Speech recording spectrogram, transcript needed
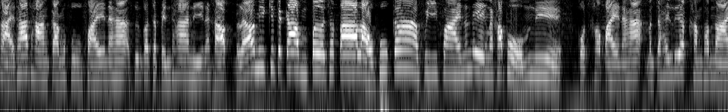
ขายท่าทางกังฟูไฟนะฮะซึ่งก็จะเป็นท่านี้นะครับ แล้วมีกิจกรรมเปิดชะตาเหล่าผู้กล้าฟรีไฟนั่นเองนะครับผมนี่กดเข้าไปนะฮะ มันจะให้เลือกคำทำนาย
